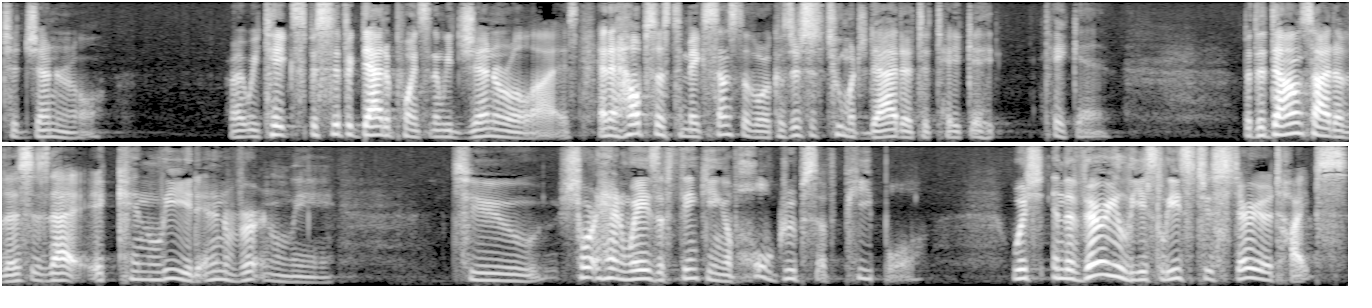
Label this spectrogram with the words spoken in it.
to general. Right? We take specific data points and then we generalize. And it helps us to make sense of the world because there's just too much data to take, it, take in. But the downside of this is that it can lead inadvertently to shorthand ways of thinking of whole groups of people, which in the very least leads to stereotypes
